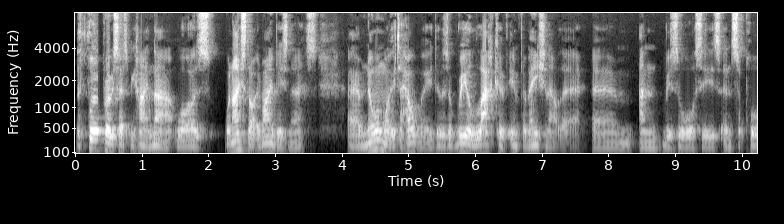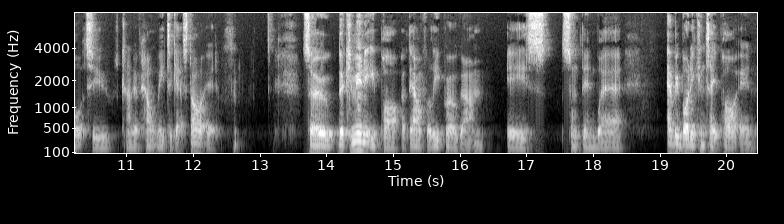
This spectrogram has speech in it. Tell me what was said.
the thought process behind that was when I started my business. Um, no one wanted to help me. There was a real lack of information out there um, and resources and support to kind of help me to get started. So the community part of the Alpha Elite program is something where everybody can take part in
